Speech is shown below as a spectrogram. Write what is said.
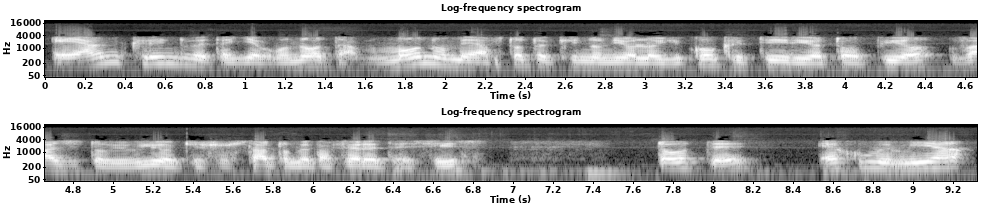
Εάν κρίνουμε τα γεγονότα μόνο με αυτό το κοινωνιολογικό κριτήριο το οποίο βάζει το βιβλίο και σωστά το μεταφέρετε εσείς, τότε έχουμε μία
